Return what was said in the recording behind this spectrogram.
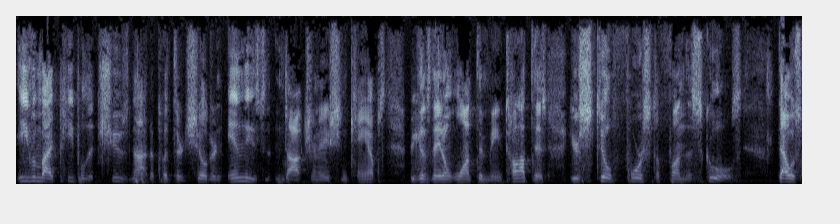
even by people that choose not to put their children in these indoctrination camps because they don't want them being taught this. You're still forced to fund the schools. That was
